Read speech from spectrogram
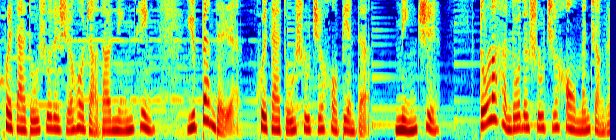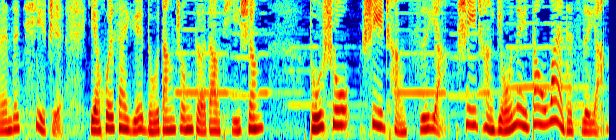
会在读书的时候找到宁静，愚笨的人会在读书之后变得明智。读了很多的书之后，我们整个人的气质也会在阅读当中得到提升。读书是一场滋养，是一场由内到外的滋养。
